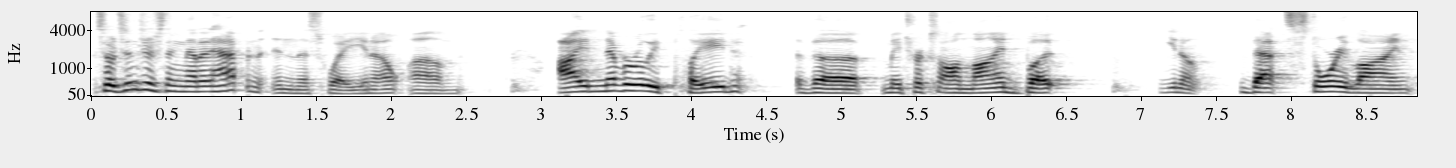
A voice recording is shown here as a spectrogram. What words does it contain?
so it's interesting that it happened in this way. You know, um, I never really played the Matrix Online, but you know that storyline,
